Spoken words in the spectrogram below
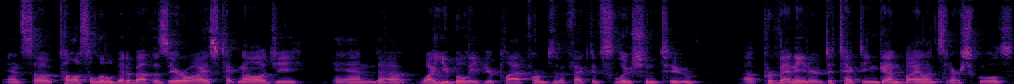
And so, tell us a little bit about the ZeroEyes technology and uh, why you believe your platform is an effective solution to uh, preventing or detecting gun violence in our schools.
